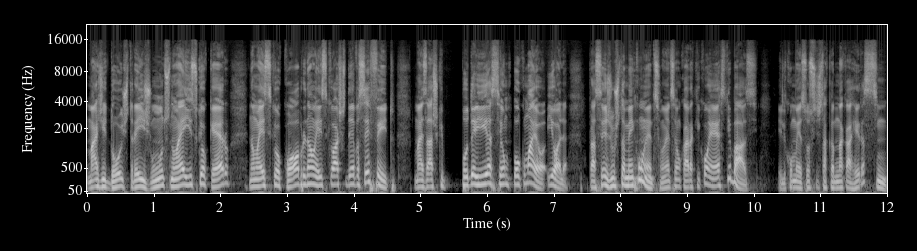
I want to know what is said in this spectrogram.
mais de dois, três juntos, não é isso que eu quero, não é isso que eu cobro, não é isso que eu acho que deva ser feito. Mas acho que poderia ser um pouco maior. E olha, para ser justo também com o Anderson, o Anderson é um cara que conhece de base. Ele começou se destacando na carreira, sim,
